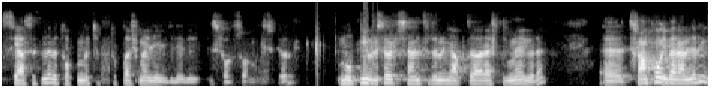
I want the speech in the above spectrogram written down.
siyasetinde ve toplumdaki kutuplaşma ile ilgili bir soru sormak istiyorum. Bu Pew Research Center'ın yaptığı araştırmaya göre e, Trump'a oy verenlerin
